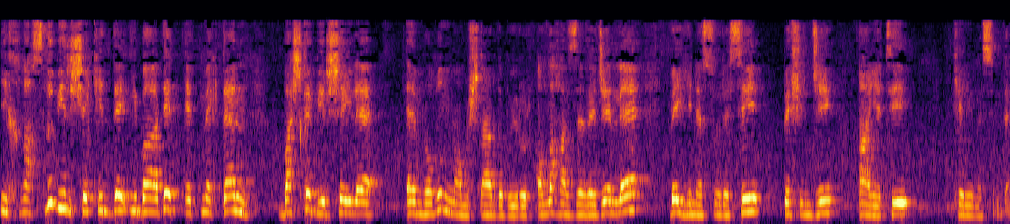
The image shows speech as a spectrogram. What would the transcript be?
ihlaslı bir şekilde ibadet etmekten başka bir şeyle emrolunmamışlardı buyurur Allah Azze ve Celle Beyyine suresi 5. ayeti kerimesinde.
